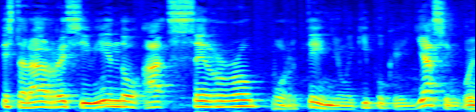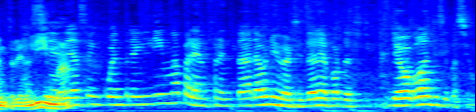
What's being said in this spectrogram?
estará recibiendo a Cerro Porteño, equipo que ya se encuentra en Así Lima. es, ya se encuentra en Lima para enfrentar a Universitario de Deportes. Llegó con anticipación.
